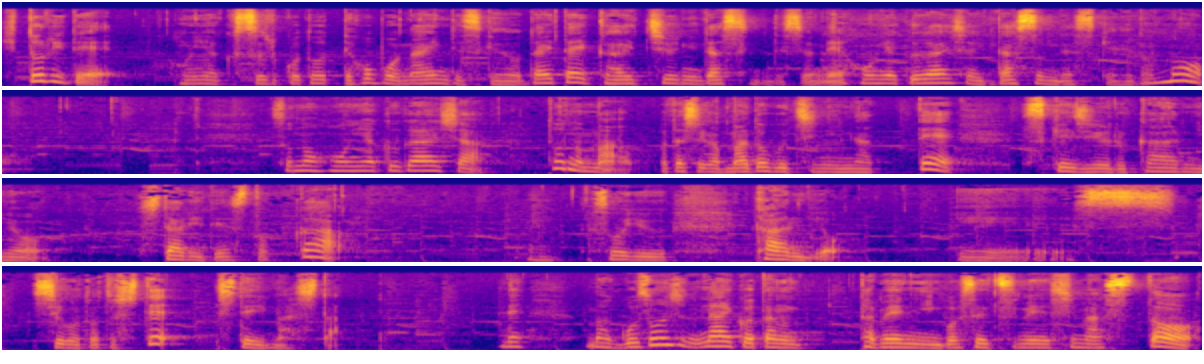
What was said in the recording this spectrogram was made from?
1人で翻訳することってほぼないんですけど大体外注に出すんですよね翻訳会社に出すんですけれどもその翻訳会社との、まあ、私が窓口になってスケジュール管理をしたりですとか、うん、そういう管理を、えー、仕事としてしていました。でまあ、ご存知ない方のためにご説明しますと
